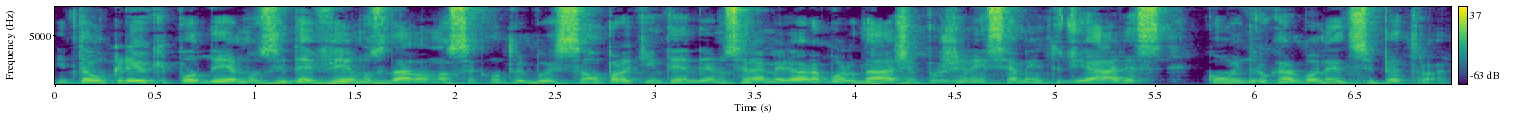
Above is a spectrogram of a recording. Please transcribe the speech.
Então, creio que podemos e devemos dar a nossa contribuição para que entendamos ser a melhor abordagem para o gerenciamento de áreas com hidrocarbonetos de petróleo.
